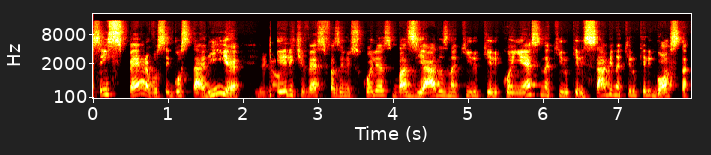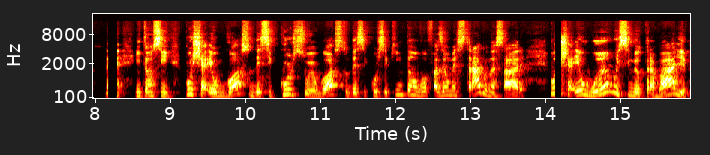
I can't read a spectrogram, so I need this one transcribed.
você espera, você gostaria Legal. que ele tivesse fazendo escolhas baseadas naquilo que ele conhece, naquilo que ele sabe, naquilo que ele gosta. Então, assim, puxa, eu gosto desse curso, eu gosto desse curso aqui, então eu vou fazer um mestrado nessa área. Puxa, eu amo esse meu trabalho,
